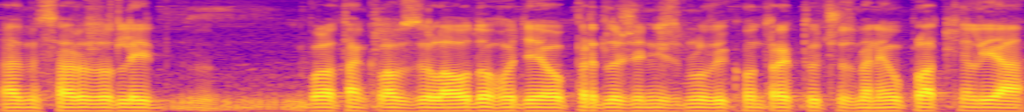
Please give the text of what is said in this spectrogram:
tam sme sa rozhodli, bola tam klauzula o dohode, o predlžení zmluvy kontraktu, čo sme neuplatnili a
